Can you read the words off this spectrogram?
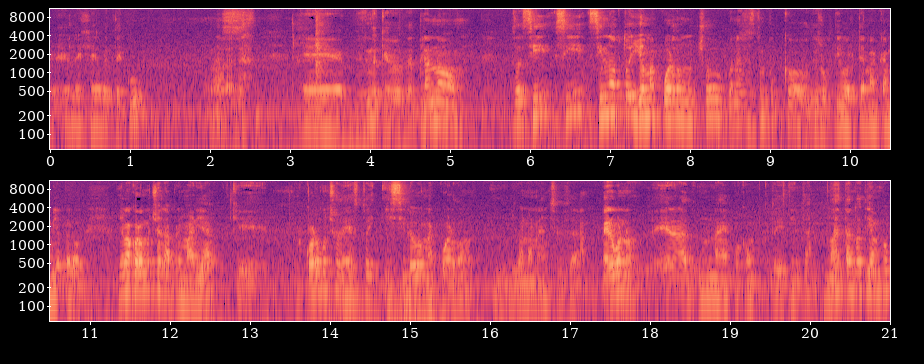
eh, LGBTQ, más, eh, que de plano, o sea, sí, sí, sí noto, yo me acuerdo mucho, bueno, eso está un poco disruptivo el tema, cambia, pero yo me acuerdo mucho en la primaria que me acuerdo mucho de esto y, sí luego me acuerdo y digo, no manches, o sea, pero bueno, era una época un poquito distinta, no hace tanto tiempo,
